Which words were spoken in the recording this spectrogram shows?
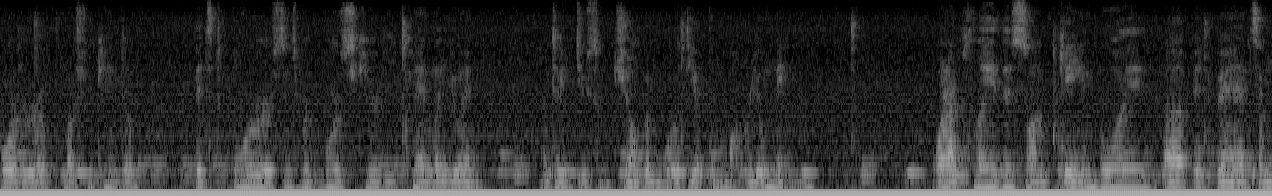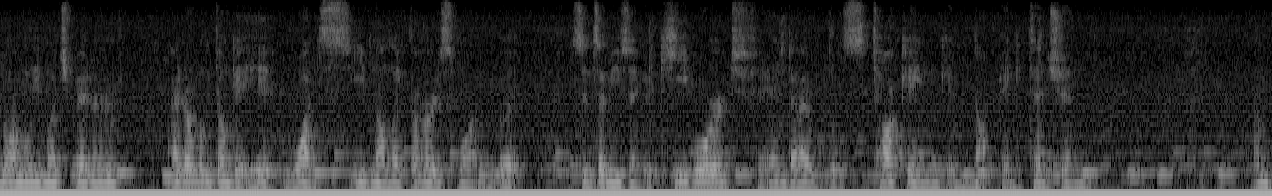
border of the Mushroom Kingdom. It's the border, since we're the border security, can't let you in. Until you do some jumping worthy of the Mario name. When I play this on Game Boy uh, Advance, I'm normally much better. I normally don't get hit once, even on like the hardest one, but since I'm using a keyboard and I was talking and not paying attention, I'm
